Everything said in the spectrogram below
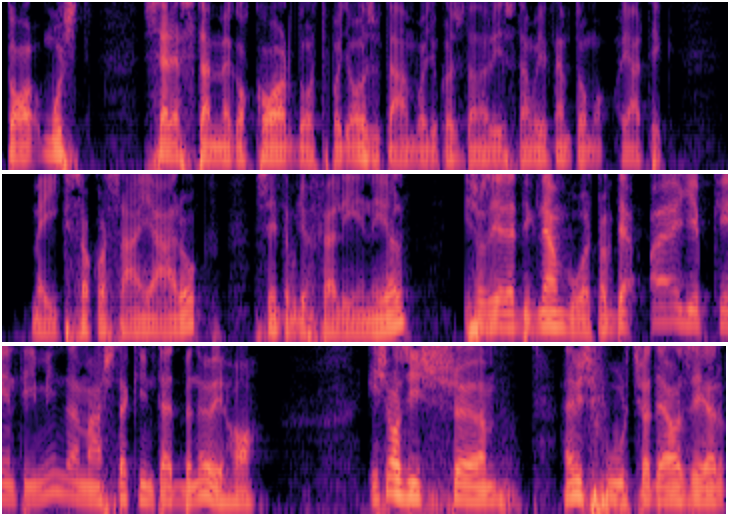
ta, most szereztem meg a kardot, vagy azután vagyok, azután a részután vagyok, nem tudom a játék melyik szakaszán járok, szerintem ugye a felénél, és azért eddig nem voltak, de egyébként így minden más tekintetben öjha. És az is, nem is furcsa, de azért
